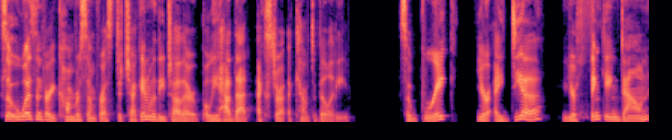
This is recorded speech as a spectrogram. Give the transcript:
So it wasn't very cumbersome for us to check in with each other, but we had that extra accountability. So break your idea, your thinking down,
